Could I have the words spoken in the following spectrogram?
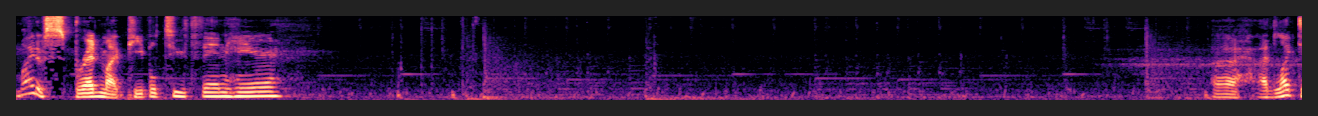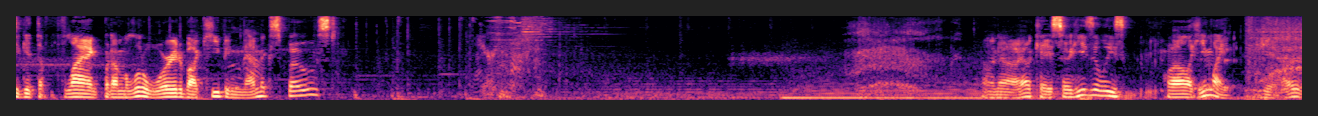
Might have spread my people too thin here. I'd like to get the flank, but I'm a little worried about keeping them exposed. Oh no, okay, so he's at least... Well, he might get hurt.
